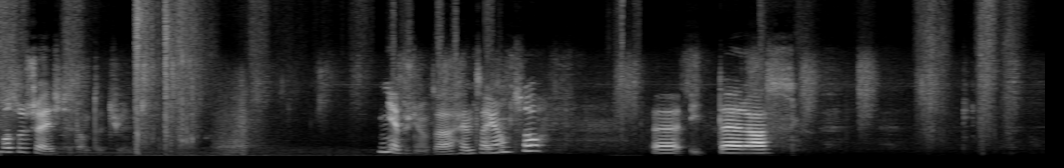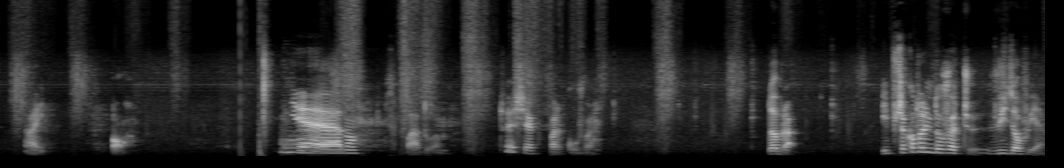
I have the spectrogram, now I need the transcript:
Bo słyszeliście tam te dźwięki. Nie brzmią zachęcająco. E, I teraz... Aj. O. Nie no, spadłem. Cześć jak w parkurze. Dobra. I przechodzę do rzeczy, widzowie.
